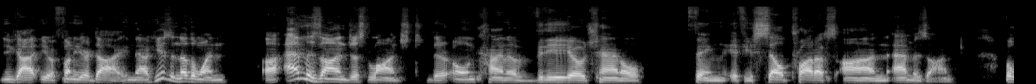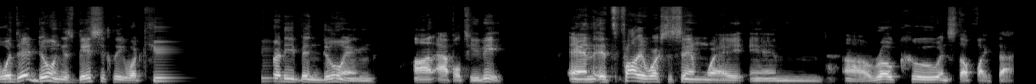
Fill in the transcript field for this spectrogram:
you got your Funny or Die. Now, here's another one. Uh, Amazon just launched their own kind of video channel thing if you sell products on Amazon. But what they're doing is basically what Q already been doing on Apple TV. And it probably works the same way in uh, Roku and stuff like that.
